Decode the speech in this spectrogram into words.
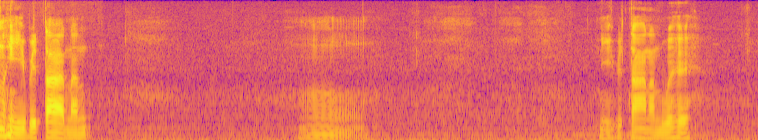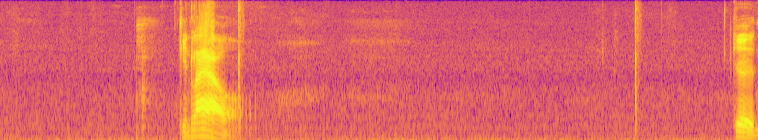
หนีไปตานั้นอืมหนีไปตานั้นเว้ยกินแล้ว เกิน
